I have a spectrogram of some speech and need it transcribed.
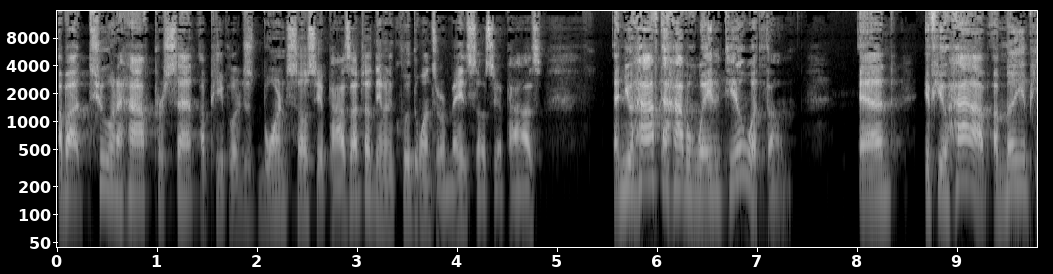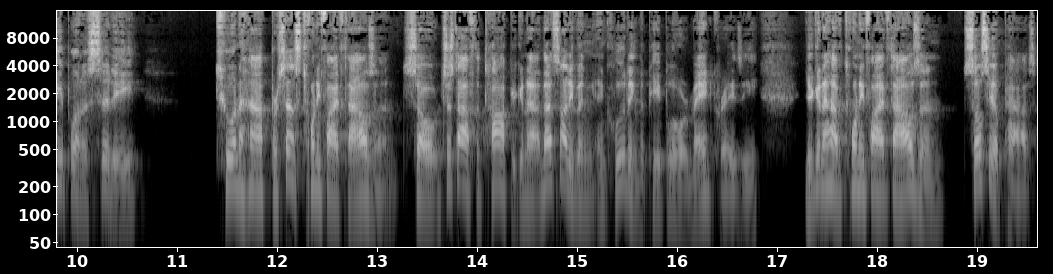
about two and a half percent of people are just born sociopaths. That doesn't even include the ones who are made sociopaths. And you have to have a way to deal with them. And if you have a million people in a city, two and a half percent is 25,000. So just off the top, you're going to, that's not even including the people who are made crazy. You're going to have 25,000 sociopaths.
